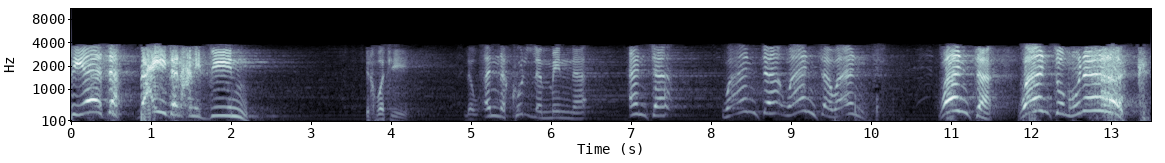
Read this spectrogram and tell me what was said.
سياسة بعيدا عن الدين؟ إخوتي لو أن كل منا أنت وأنت وأنت وأنت وأنت وأنتم هناك.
